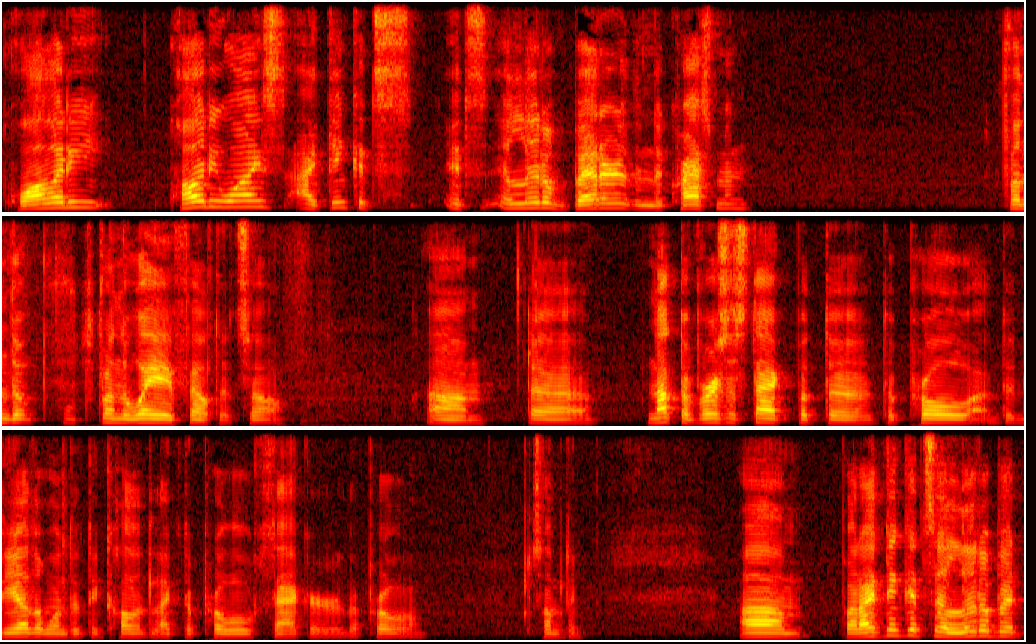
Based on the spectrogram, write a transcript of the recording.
Quality quality wise, I think it's it's a little better than the Craftsman from the from the way I felt it. So, um, the not the VersaStack, but the the Pro, the, the other one that they call it like the Pro stack or the Pro something. Um, but I think it's a little bit.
